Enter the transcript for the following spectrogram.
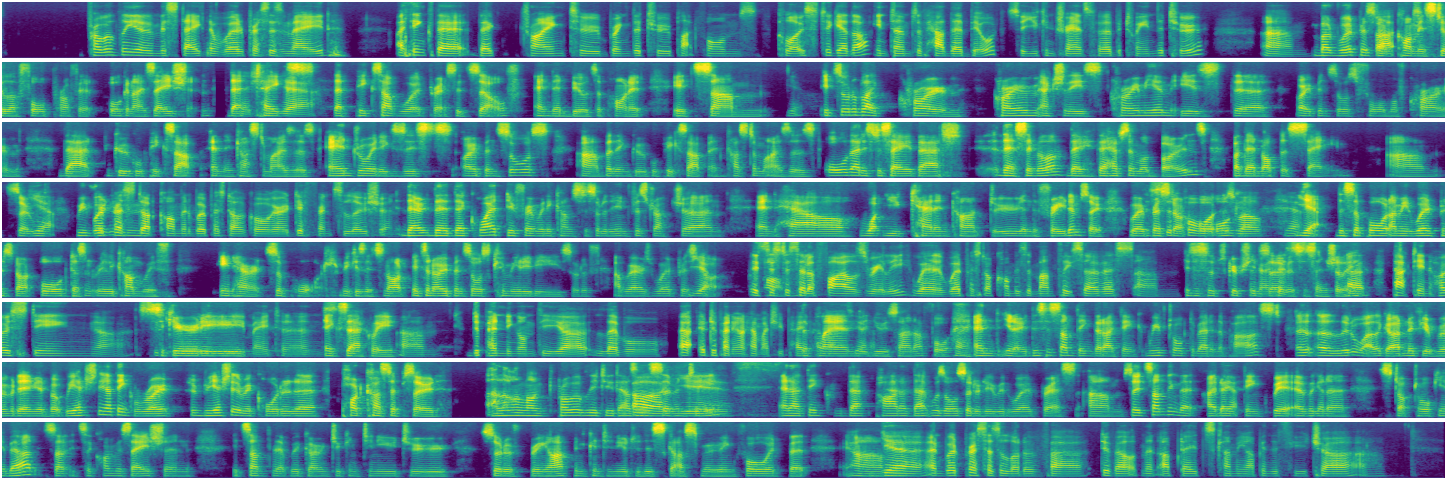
probably a mistake that WordPress has made. I think they're they're trying to bring the two platforms close together in terms of how they're built, so you can transfer between the two. Um, But WordPress.com But- is still a for-profit organization that takes yeah. that picks up WordPress itself and then builds upon it. It's um Yeah. it's sort of like Chrome. Chrome actually is Chromium is the open source form of Chrome that Google picks up and then customizes. Android exists open source, uh, but then Google picks up and customizes. All that is to say that they're similar. They they have similar bones, but they're not the same. Um, so yeah, we've written, WordPress.com and WordPress.org are a different solution. they're, they're they're quite different when it comes to sort of the infrastructure and and how what you can and can't do and the freedom. So support as WordPress.org, well. Yeah. yeah, the support. I mean, WordPress.org doesn't really come with inherent support because it's not it's an open source community sort of uh, whereas WordPress Yeah. It's just a set of files, really, where WordPress.com is a monthly service, um, is a subscription know, service essentially. uh, packed in hosting, uh, Security, security, maintenance, exactly. um, depending on the uh, level, uh, depending on how much you pay the plan month. Yeah. that you sign up for. And you know, this is something that I think we've talked about in the past a, a little while ago. I don't know if you remember, Damien, but we actually, I think, wrote we actually recorded a podcast episode a long, long, probably Oh, 2017. yes. And I think that part of that was also to do with WordPress. Um, so it's something that I don't Yeah. think we're ever going to stop talking about. So it's a conversation. It's something that we're going to continue to sort of bring up and continue to discuss moving forward. But um, Yeah, and WordPress has a lot of uh, development updates coming up in the future. Um,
